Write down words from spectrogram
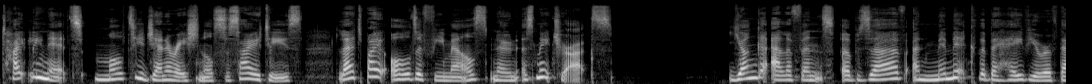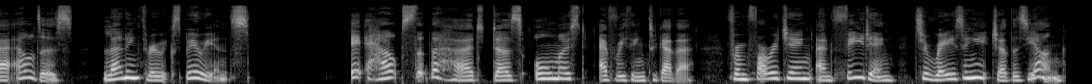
tightly knit, multi generational societies led by older females known as matriarchs. Younger elephants observe and mimic the behavior of their elders, learning through experience. It helps that the herd does almost everything together, from foraging and feeding to raising each other's young.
